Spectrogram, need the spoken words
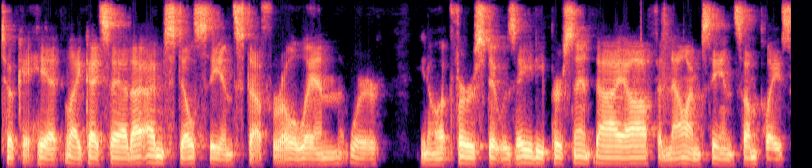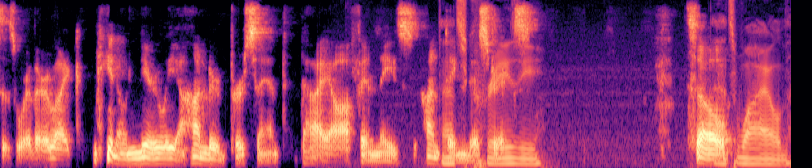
took a hit. Like I said, I, I'm still seeing stuff roll in where you know, at first it was 80% die off, and now I'm seeing some places where they're like, you know, nearly 100% die off in these hunting districts. That's districts. Crazy. So that's wild.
